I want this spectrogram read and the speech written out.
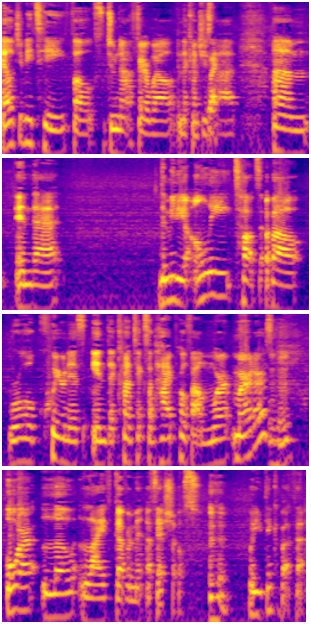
LGBT folks do not fare well in the countryside, um, and that the media only talks about rural queerness in the context of high-profile mur- murders or low-life government officials. Mm-hmm. What do you think about that?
